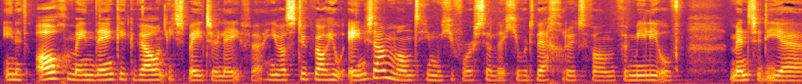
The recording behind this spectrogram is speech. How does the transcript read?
in het algemeen denk ik wel een iets beter leven. Je was natuurlijk wel heel eenzaam, want je moet je voorstellen dat je wordt weggerukt van familie of mensen die, uh,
